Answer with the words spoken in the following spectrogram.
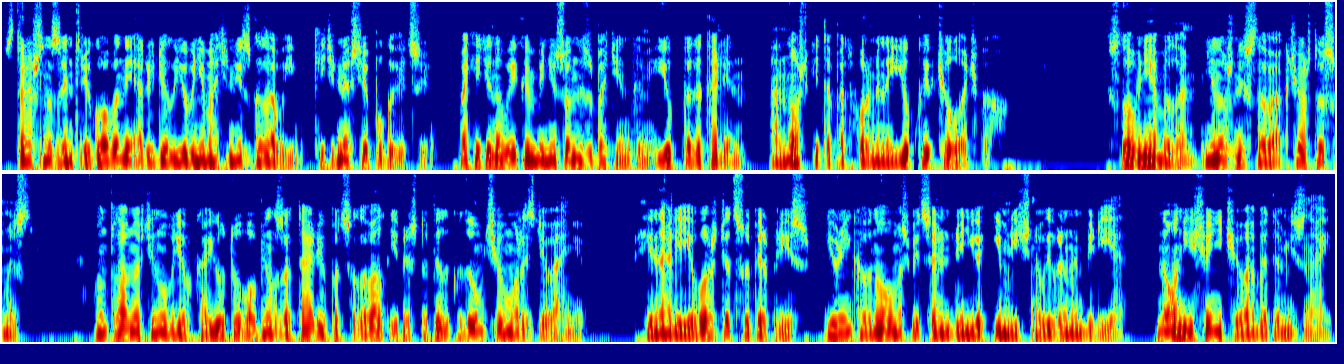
Страшно заинтригованный оглядел ее внимательно с головы, китель на все пуговицы, в пакете новые комбинезоны с ботинками, юбка до колен, а ножки-то под форменной юбкой в чулочках. Слов не было, не нужны слова, к черту смысл. Он плавно втянул ее в каюту, обнял за талию, поцеловал и приступил к вдумчивому раздеванию. В финале его ждет суперприз. Юленька в новом, а специально для нее им лично выбранном белье. Но он еще ничего об этом не знает.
